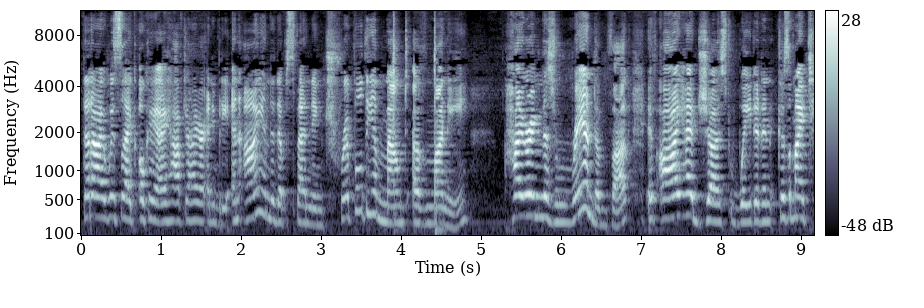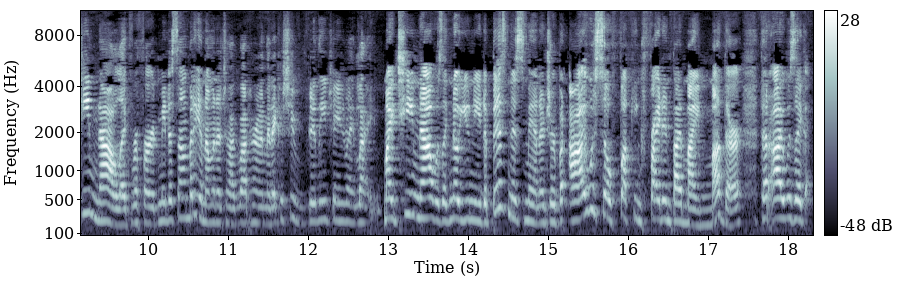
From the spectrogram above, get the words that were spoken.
that I was like, okay, I have to hire anybody. And I ended up spending triple the amount of money hiring this random fuck if I had just waited and because my team now like referred me to somebody and I'm gonna talk about her in a minute because she really changed my life. My team now was like, no, you need a business manager, but I was so fucking frightened by my mother that I was like,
